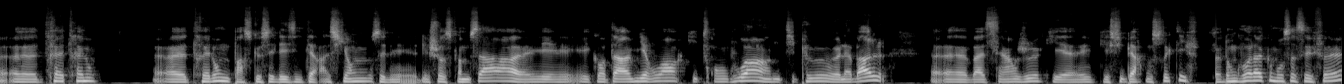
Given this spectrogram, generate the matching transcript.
euh, très, très long. très long parce que c'est des itérations, c'est des, choses comme ça, et, quand tu as un miroir qui te renvoie un petit peu la balle, bah, c'est un jeu qui est, qui est super constructif. Donc voilà comment ça s'est fait.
